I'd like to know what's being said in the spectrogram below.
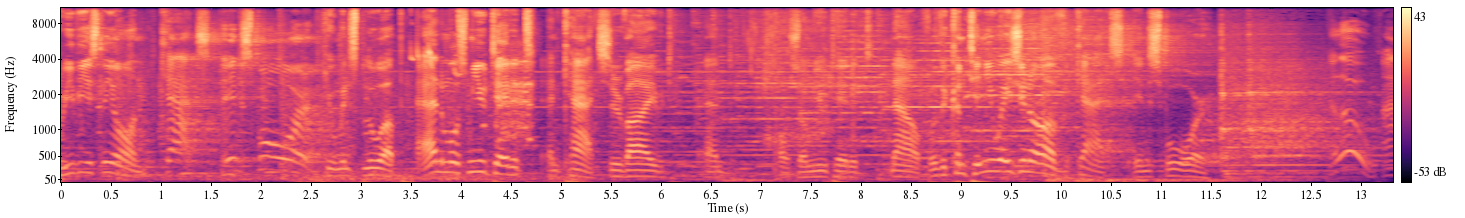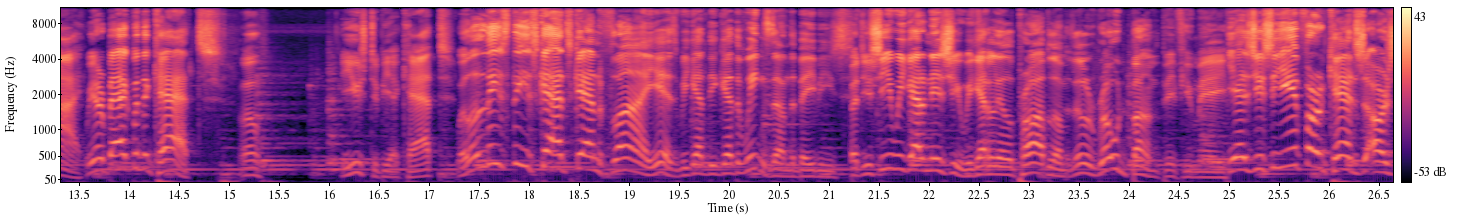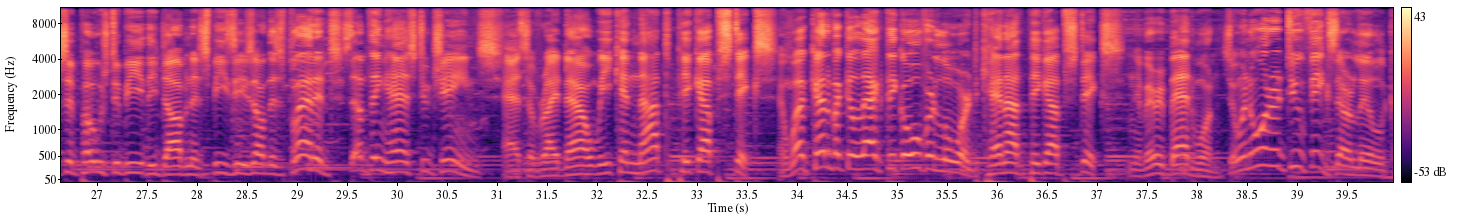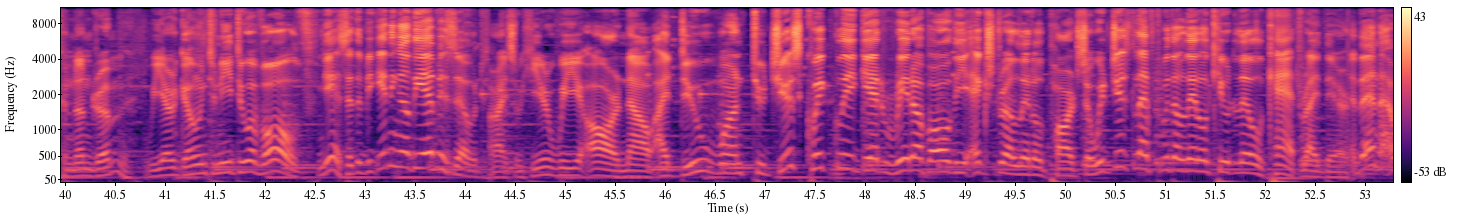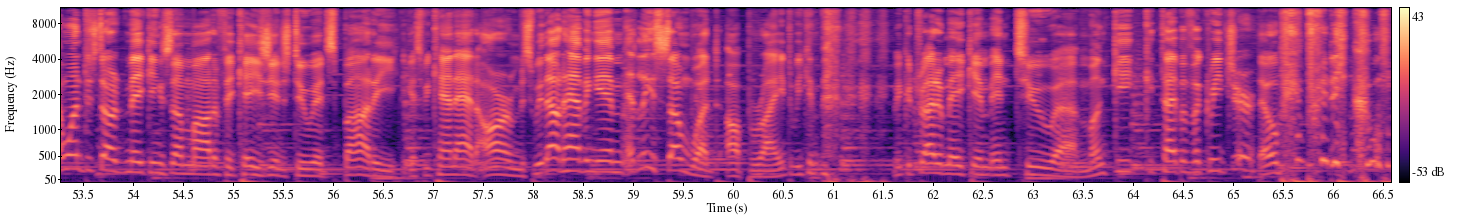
Previously on, Cats in Spore! humans blew up, animals mutated, and cats survived and also mutated. Now for the continuation of Cats in Spore. Hello! Hi, we are back with the cats. Well, he used to be a cat. Well, at least these cats can fly. Yes, we got the, got the wings on the babies. But you see, we got an issue. We got a little problem. A little road bump, if you may. Yes, you see, if our cats are supposed to be the dominant species on this planet, something has to change. As of right now, we cannot pick up sticks. And what kind of a galactic overlord cannot pick up sticks? A very bad one. So in order to fix our little conundrum, we are going to need to evolve. Yes, at the beginning of the episode. All right, so here we are now. I do want to just quickly get rid of all the extra little parts. So we're just left with a little cute little cat right there. And then I want to start making some modifications to its body. Because we can't add arms without having him at least somewhat upright. We can... we could try to make him into a monkey type of a creature. That would be pretty cool.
